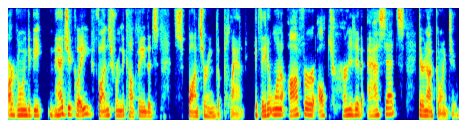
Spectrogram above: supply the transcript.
are going to be magically funds from the company that's sponsoring the plan. If they don't want to offer alternative assets, they're not going to.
